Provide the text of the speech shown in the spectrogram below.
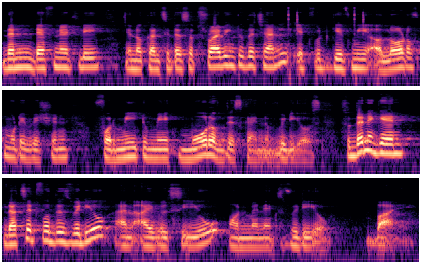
then definitely you know consider subscribing to the channel. It would give me a lot of motivation for me to make more of this kind of videos. So then again that's it for this video and I will see you on my next video. Bye.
